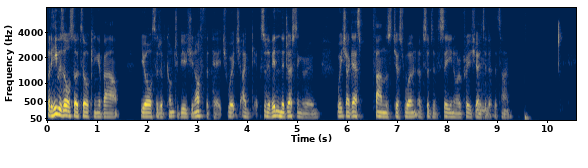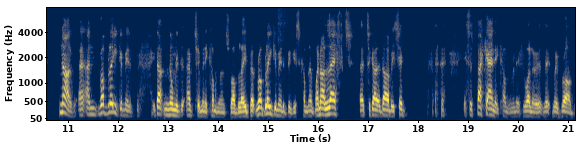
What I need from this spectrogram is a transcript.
But he was also talking about your sort of contribution off the pitch, which I sort of in the dressing room, which I guess fans just won't have sort of seen or appreciated mm. at the time. No, and Rob Lee gave me. He don't normally have too many compliments, Rob Lee, but Rob Lee gave me the biggest compliment when I left uh, to go to Derby. He said, "It's a backhanded compliment if you want to with Rob."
